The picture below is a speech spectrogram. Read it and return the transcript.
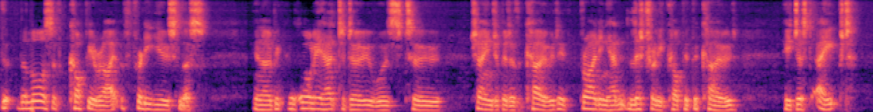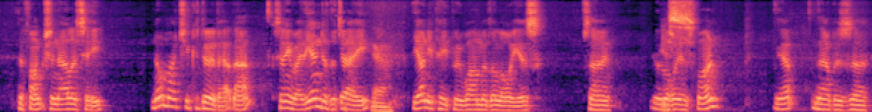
that the laws of copyright are pretty useless, you know, because all he had to do was to change a bit of the code. If Briding hadn't literally copied the code, he just aped the functionality. Not much you could do about that. So anyway, at the end of the day, yeah. the only people who won were the lawyers. So the yes. lawyers won. Yeah, that was a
